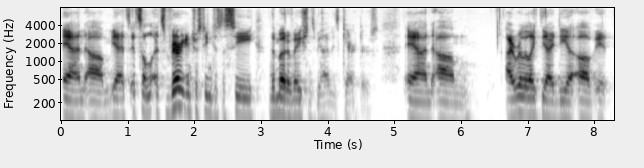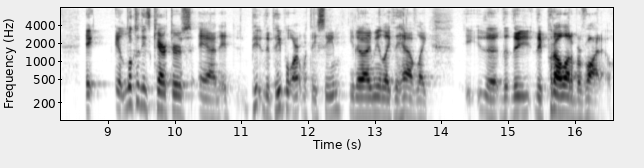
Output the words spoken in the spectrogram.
And um, yeah, it's it's a, it's very interesting just to see the motivations behind these characters. And um, I really like the idea of it. It looks at these characters and it the people aren't what they seem. You know, what I mean, like they have like the, the, the, they put out a lot of bravado.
